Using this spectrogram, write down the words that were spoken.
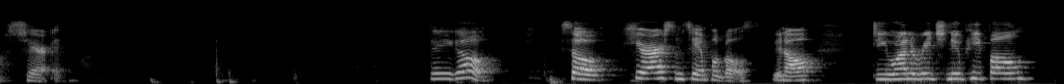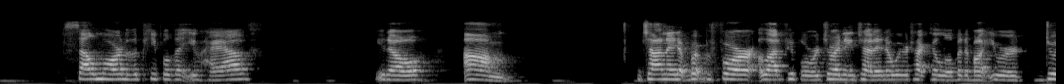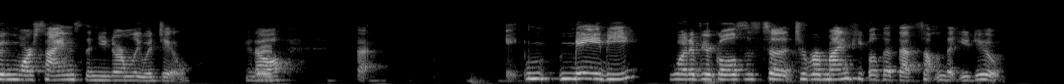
I'll share it. There you go. So here are some sample goals. You know, do you want to reach new people? Sell more to the people that you have? You know, um, John, I know, but before a lot of people were joining, John, I know we were talking a little bit about you were doing more signs than you normally would do. You know, uh, maybe one of your goals is to to remind people that that's something that you do.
